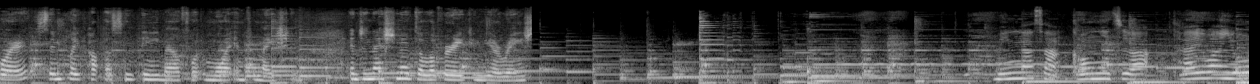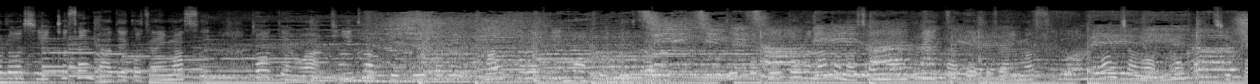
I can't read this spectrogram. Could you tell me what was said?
or simply pop us an email for more information. International delivery can be arranged. 皆さんこんにちは台湾養老飼育センターでございます当店はティーカッププードルマイクロティーカッププードルポテ トルなどの専門文ーでございます。本社は日本各地と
